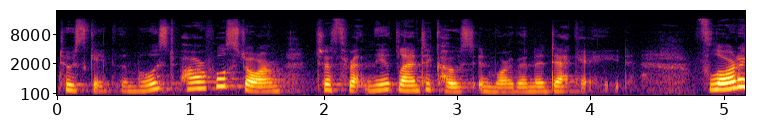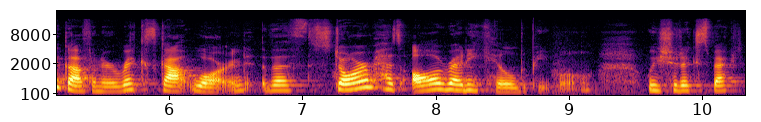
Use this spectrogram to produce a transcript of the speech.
to escape the most powerful storm to threaten the Atlantic coast in more than a decade. Florida Governor Rick Scott warned the storm has already killed people. We should expect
